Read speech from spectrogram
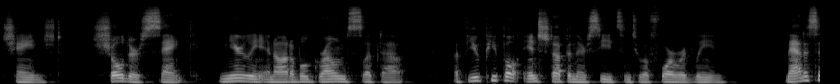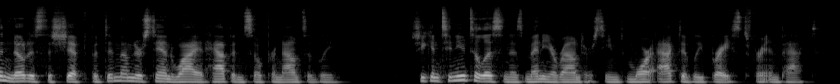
changed. Shoulders sank, nearly inaudible groans slipped out. A few people inched up in their seats into a forward lean. Madison noticed the shift but didn't understand why it happened so pronouncedly. She continued to listen as many around her seemed more actively braced for impact.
